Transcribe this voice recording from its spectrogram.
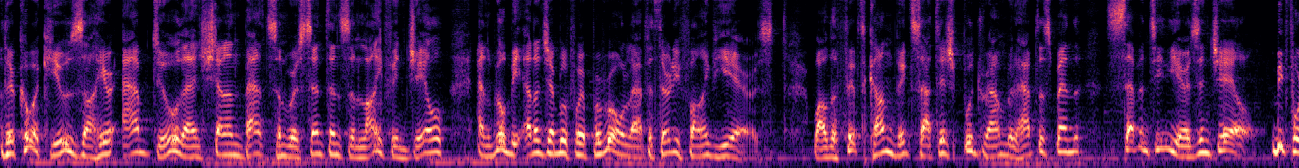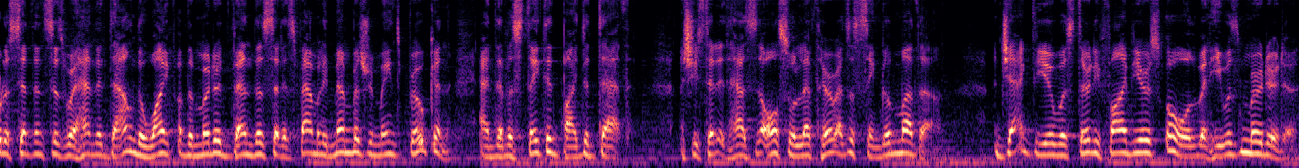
Their co-accused Zahir Abdul and Shannon Batson were sentenced to life in jail and will be eligible for parole after 35 years, while the fifth convict Satish Pudram will have to spend 17 years in jail. Before the sentences were handed down, the wife of the murdered vendor said his family members remains broken and devastated by the death. She said it has also left her as a single mother. Jagdeo was 35 years old when he was murdered.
